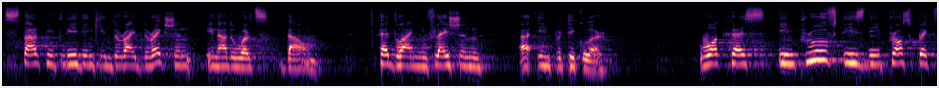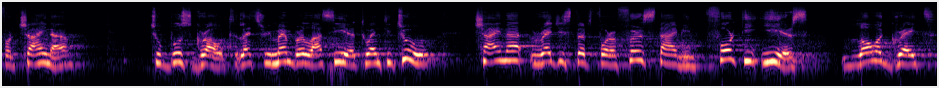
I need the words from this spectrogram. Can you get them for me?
started leading in the right direction, in other words, down. Headline inflation uh, in particular. What has improved is the prospect for China to boost growth. Let's remember last year, 22, China registered for a first time in 40 years lower growth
